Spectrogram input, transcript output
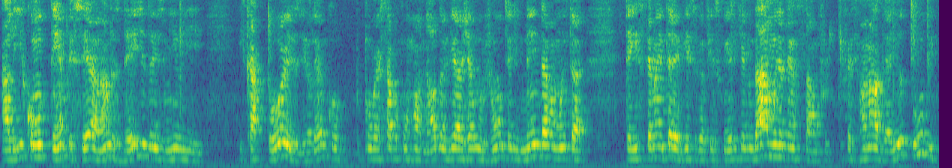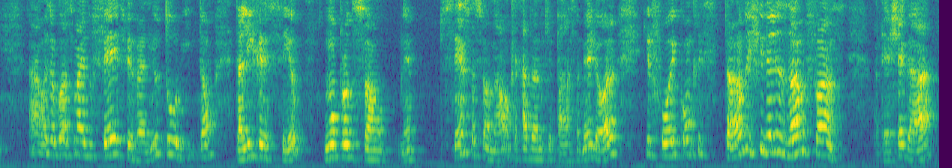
ali com o tempo, isso é anos, desde 2014, eu lembro que eu conversava com o Ronaldo, nós viajamos junto, ele nem dava muita. Tem isso uma entrevista que eu fiz com ele, que ele não dava muita atenção, porque foi assim, Ronaldo, é YouTube ah, mas eu gosto mais do Facebook, velho, YouTube. Então, dali cresceu uma produção né, sensacional, que a cada ano que passa melhora, e foi conquistando e fidelizando fãs, até chegar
